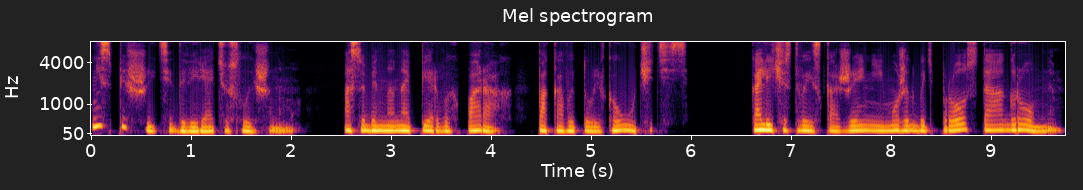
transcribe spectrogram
не спешите доверять услышанному, особенно на первых порах, пока вы только учитесь. Количество искажений может быть просто огромным.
